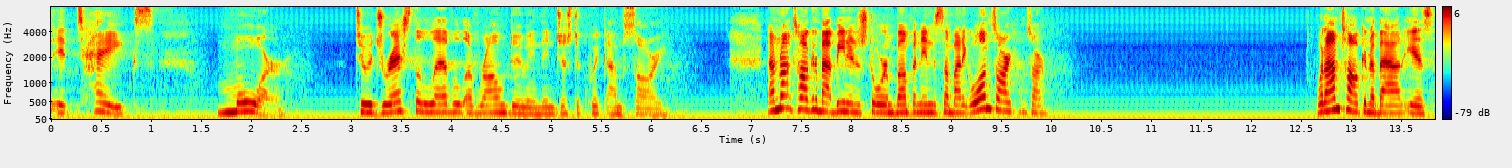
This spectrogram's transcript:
it takes more to address the level of wrongdoing than just a quick I'm sorry. Now, I'm not talking about being in a store and bumping into somebody, go, oh, I'm sorry, I'm sorry. What I'm talking about is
